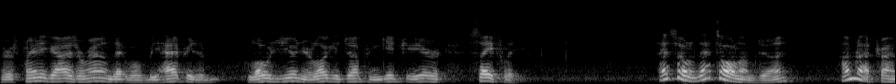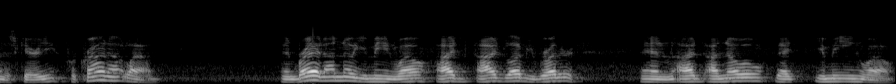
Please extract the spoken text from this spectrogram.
There's plenty of guys around that will be happy to load you and your luggage up and get you here safely. That's all. That's all I'm doing. I'm not trying to scare you. For crying out loud. And Brad, I know you mean well. I I love you, brother, and I I know that you mean well,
